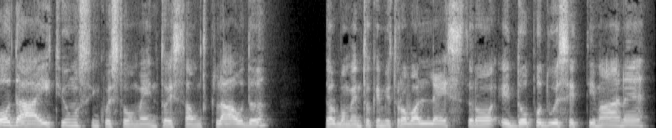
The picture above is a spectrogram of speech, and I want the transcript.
o da iTunes in questo momento e SoundCloud dal momento che mi trovo all'estero e dopo due settimane,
